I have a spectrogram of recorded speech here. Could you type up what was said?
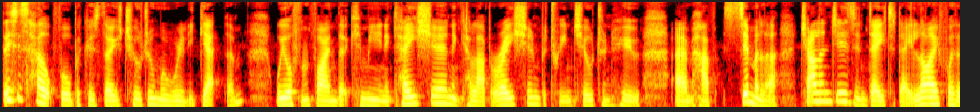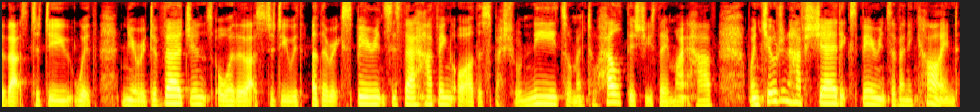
This is helpful because those children will really get them. We often find that communication and collaboration between children who um, have similar challenges in day to day life, whether that's that's to do with neurodivergence or whether that's to do with other experiences they're having or other special needs or mental health issues they might have, when children have shared experience of any kind,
